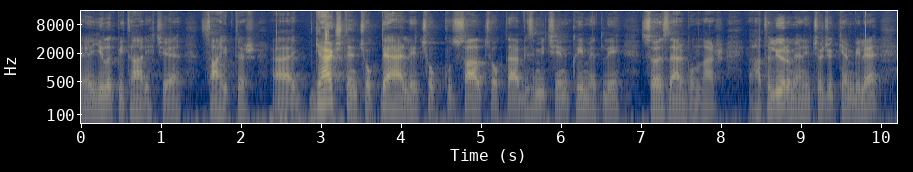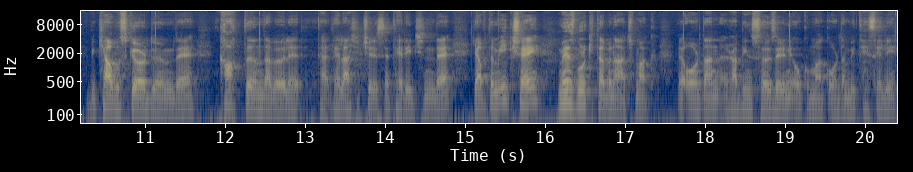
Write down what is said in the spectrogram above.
e, yıllık bir tarihçeye sahiptir. E, Gerçekten çok değerli, çok kutsal, çok da bizim için kıymetli sözler bunlar. Hatırlıyorum yani çocukken bile bir kabus gördüğümde, kalktığımda böyle te- telaş içerisinde, ter içinde yaptığım ilk şey mezmur kitabını açmak ve oradan Rabbin sözlerini okumak, oradan bir teselli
